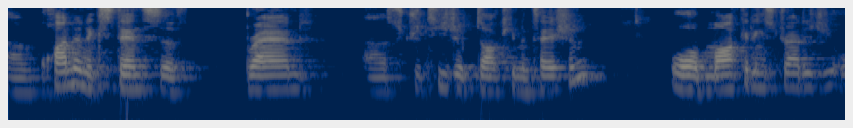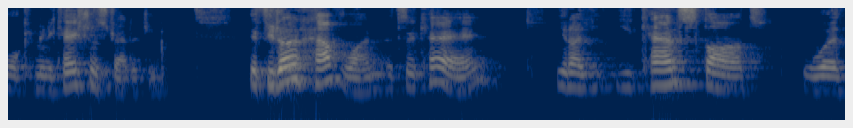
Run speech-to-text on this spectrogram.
um, quite an extensive brand uh, strategic documentation or marketing strategy or communication strategy. If you don't have one, it's okay. You know, you, can start with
